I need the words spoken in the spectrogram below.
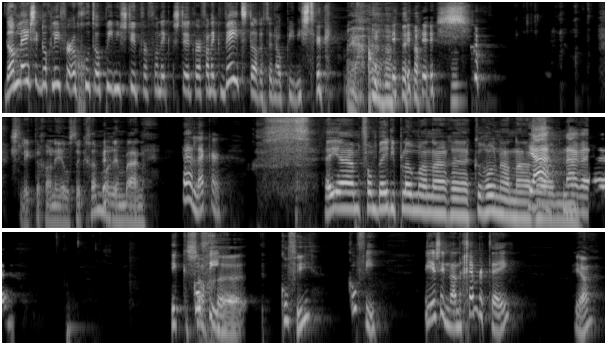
Dan lees ik nog liever een goed opiniestuk waarvan ik, stuk waarvan ik weet dat het een opiniestuk ja. is. Slik er gewoon een heel stuk gember in bijna. Ja, lekker. Hey, um, van B-diploma naar uh, corona naar... Ja, um, naar... Uh, ik koffie. zag... Uh, koffie? Koffie. Je zit aan de gemberthee. Ja.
